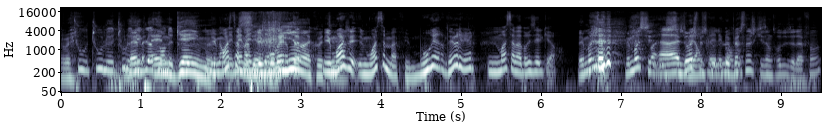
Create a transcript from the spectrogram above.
Ouais. tout, tout le, tout le Même développement de. Endgame. Mais Non, moi, mais ça m'a fait mourir rien de... à côté. Mais moi, j'ai- moi, ça m'a fait mourir de rire. Moi, ça m'a brisé le cœur. Mais moi, c'est- mais moi c'est Voilà, c'est je dommage parce que les le grands personnage qu'ils introduisent à la fin,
